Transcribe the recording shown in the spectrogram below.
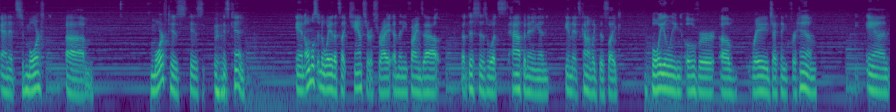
and it's morphed um morphed his his Mhm. his kin and almost in a way that's like cancerous right and then he finds out that this is what's happening and and it's kind of like this like boiling over of rage i think for him. And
